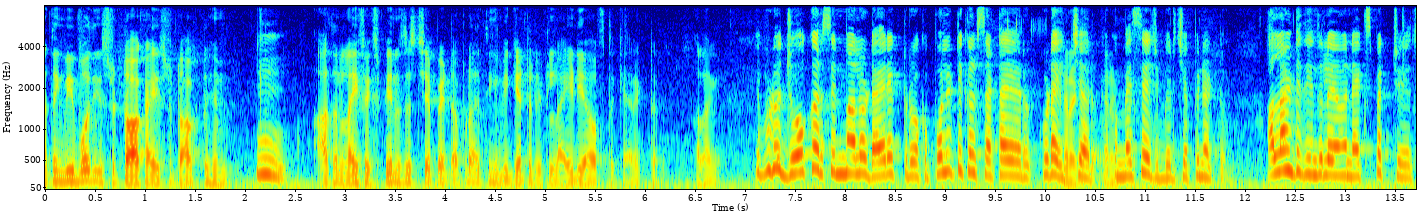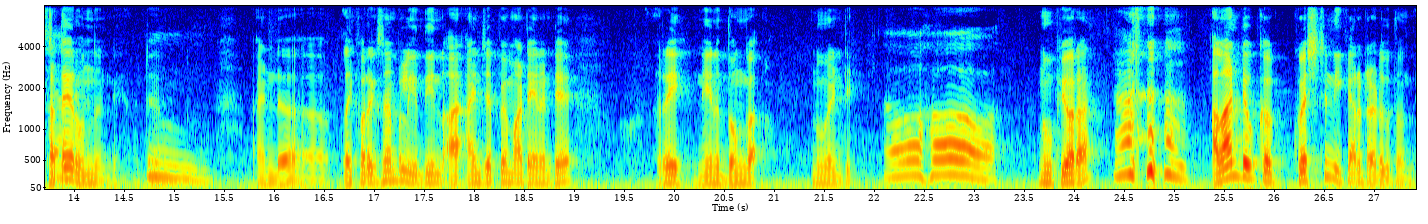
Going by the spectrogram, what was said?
I think we both used to talk I used to talk to him అతని లైఫ్ ఎక్స్పీరియన్సెస్ చెప్పేటప్పుడు I think we get little idea of the character అలాగే. ఇప్పుడు జోకర్ సినిమాలో డైరెక్టర్ ఒక పొలిటికల్ సటైర్ కూడా ఇచ్చారు. ఒక మెసేజ్ మీరు చెప్పినట్టు. అలాంటిది ఇందులో ఏమైనా ఎక్స్పెక్ట్ చేయొచ్చు? సటైర్ ఉందండి. అండ్ లైక్ ఫర్ ఎగ్జాంపుల్ దీని ఆయన చెప్పే మాట ఏంటంటే రే నేను దొంగ. నువ్వేంటి? ఓహో. నువ్వు ప్యూరా? అలాంటి ఒక క్వశ్చన్ ఈ క్యారెక్టర్ అడుగుతుంది.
